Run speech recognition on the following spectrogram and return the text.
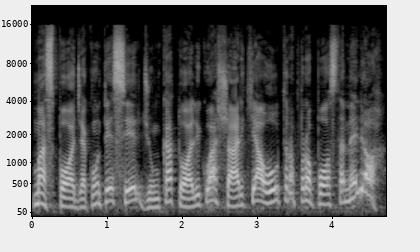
Mas pode acontecer de um católico achar que a outra proposta é melhor.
